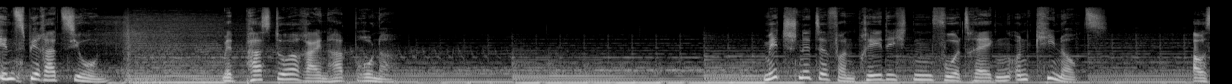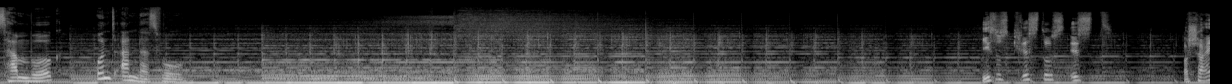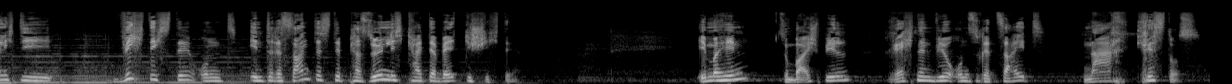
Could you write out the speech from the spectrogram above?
Inspiration mit Pastor Reinhard Brunner. Mitschnitte von Predigten, Vorträgen und Keynotes aus Hamburg und anderswo. Jesus Christus ist wahrscheinlich die wichtigste und interessanteste Persönlichkeit der Weltgeschichte. Immerhin, zum Beispiel, rechnen wir unsere Zeit nach Christus.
